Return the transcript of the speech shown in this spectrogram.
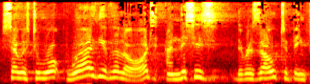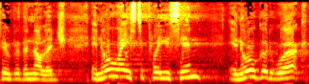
so as to walk worthy of the Lord. And this is the result of being filled with the knowledge in all ways to please him, in all good work,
